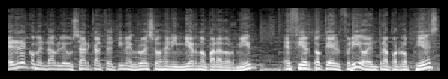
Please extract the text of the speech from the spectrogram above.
¿Es recomendable usar calcetines gruesos en invierno para dormir? ¿Es cierto que el frío entra por los pies?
